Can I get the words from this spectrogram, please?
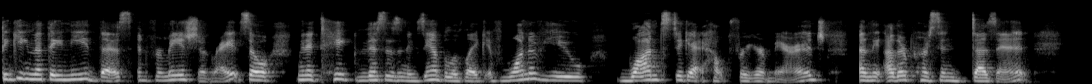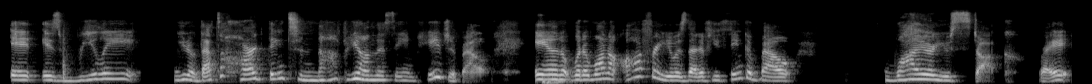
thinking that they need this information, right? So I'm going to take this as an example of like, if one of you wants to get help for your marriage and the other person doesn't, it is really you know that's a hard thing to not be on the same page about and mm-hmm. what i want to offer you is that if you think about why are you stuck right?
